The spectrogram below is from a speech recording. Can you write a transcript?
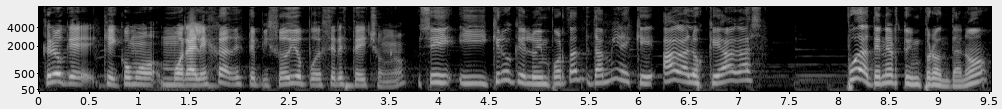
creo que, que como moraleja de este episodio puede ser este hecho, ¿no? Sí, y creo que lo importante también es que haga los que hagas, pueda tener tu impronta, ¿no?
